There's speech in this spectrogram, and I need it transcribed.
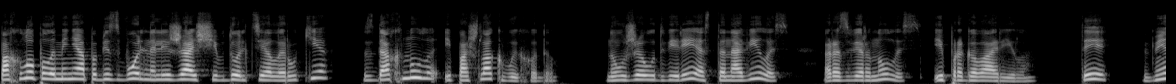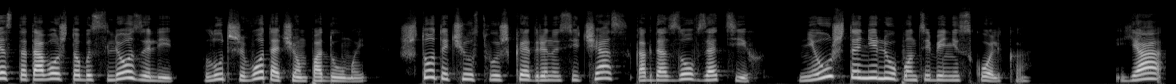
похлопала меня по безвольно лежащей вдоль тела руке, вздохнула и пошла к выходу. Но уже у дверей остановилась, развернулась и проговорила. «Ты, вместо того, чтобы слезы лить, лучше вот о чем подумай. Что ты чувствуешь к Эдрину сейчас, когда зов затих? Неужто не люб он тебе нисколько?» Я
